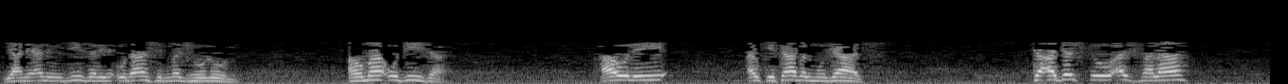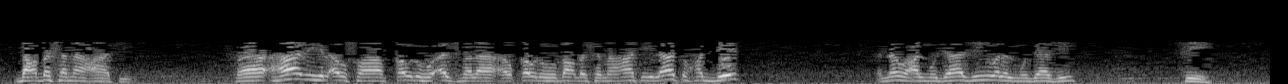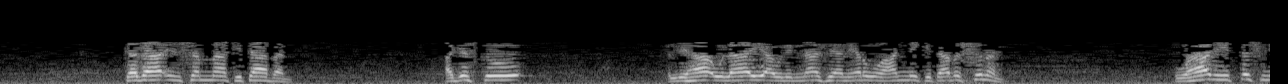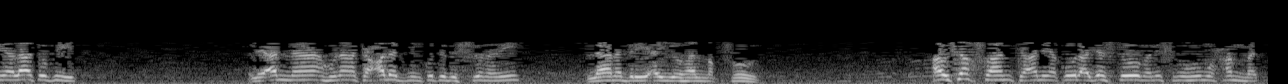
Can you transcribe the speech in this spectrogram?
يعني أن يجيز لأناس مجهولون أو ما أجيز أو للكتاب المجاز. كأجزت أجفل بعض سماعاتي. فهذه الأوصاف قوله أجفل أو قوله بعض سماعاتي لا تحدد نوع المجازي ولا المجازي فيه. كذا إن سمى كتابا. أجزت لهؤلاء أو للناس أن يرووا عني كتاب السنن. وهذه التسمية لا تفيد لأن هناك عدد من كتب السنن لا ندري أيها المقصود. أو شخصا كأن يقول أجزت من اسمه محمد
